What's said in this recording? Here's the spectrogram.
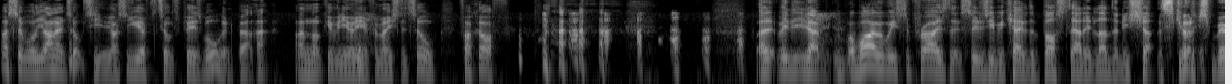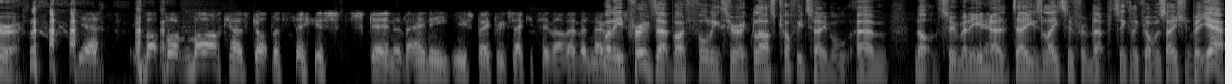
I said, Well, I don't talk to you. I said, You have to talk to Piers Morgan about that. I'm not giving you any information at all. Fuck off. I mean, you know, why were we surprised that as soon as he became the boss down in London, he shut the Scottish Mirror? yeah. But, but Mark has got the thickest skin of any newspaper executive I've ever known. well, he proved that by falling through a glass coffee table um, not too many uh, days later from that particular conversation. But yeah,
